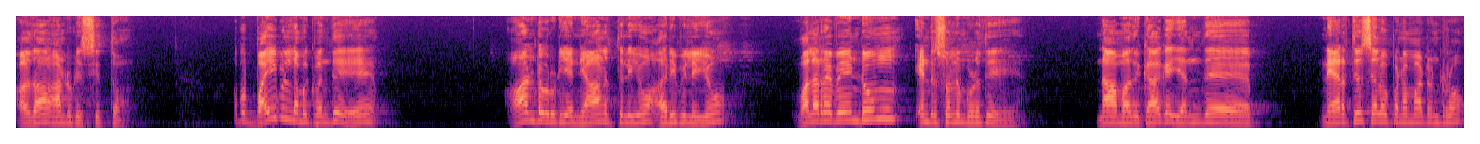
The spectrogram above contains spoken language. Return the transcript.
அதுதான் ஆண்டுடைய சித்தம். அப்போ பைபிள் நமக்கு வந்து ஆண்டவருடைய ஞானத்திலையும் அறிவிலையும் வளர வேண்டும் என்று சொல்லும் பொழுது நாம் அதுக்காக எந்த நேரத்தையும் செலவு பண்ண மாட்டேன்றோம்.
